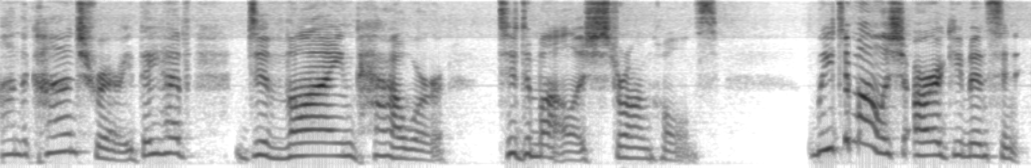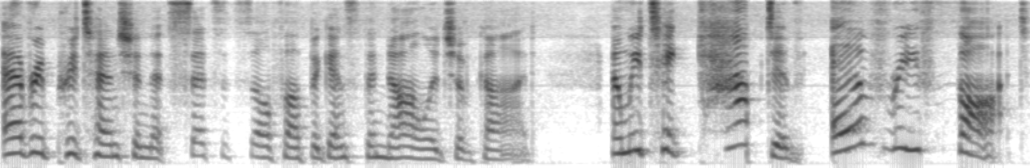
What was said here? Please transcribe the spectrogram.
On the contrary, they have divine power to demolish strongholds. We demolish arguments and every pretension that sets itself up against the knowledge of God. And we take captive every thought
